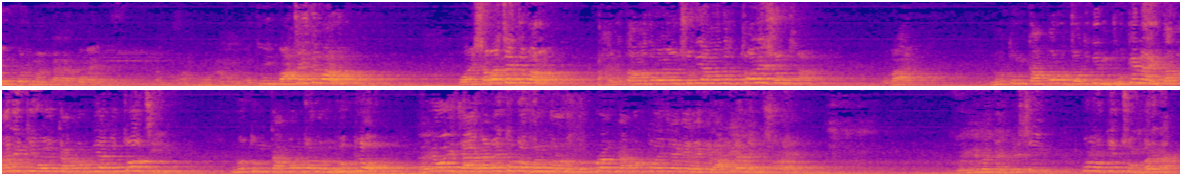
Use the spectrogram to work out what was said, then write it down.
ওই পরিমাণ টাকা কমাই দিচ্ছি তুমি বাঁচাইতে পারো, পয়সা বাঁচাইতে পারো, তাহলে তো আমাদের ওই অংশ দিয়ে আমাদের চলে সংসার। ভাই, নতুন কাপড় যতদিন ঢুকে নাই, তার মানে কি? ওই কাপড় দিয়ে আমি চলছি। নতুন কাপড় যখন ঢুকলো, তাহলে ওই জায়গাটাই তো দখল করল। তো পুরান কাপড় তো ওই জায়গায় রেখে লাভ যাবে সবাই জরুরতের বেশি কোনো কিছু ঘরে রাখব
